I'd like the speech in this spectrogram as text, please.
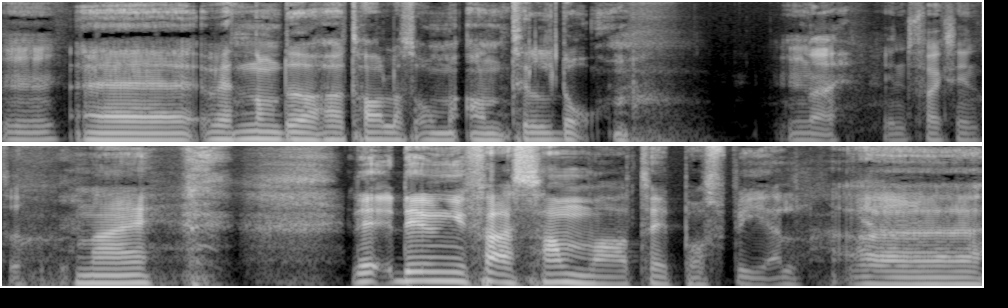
Mm. Eh, vet inte om du har hört talas om Until Dawn? Nej, inte, faktiskt inte. Nej. Det, det är ungefär samma typ av spel. Ja. Eh,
